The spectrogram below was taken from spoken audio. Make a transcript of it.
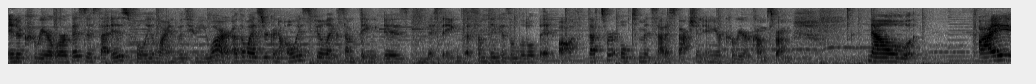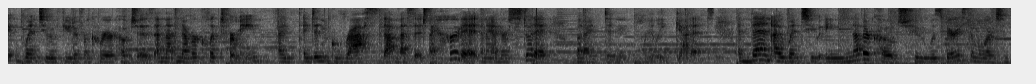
in a career or a business that is fully aligned with who you are. Otherwise, you're going to always feel like something is missing, that something is a little bit off. That's where ultimate satisfaction in your career comes from. Now, I went to a few different career coaches and that never clicked for me. I, I didn't grasp that message. I heard it and I understood it, but I didn't really get it. And then I went to another coach who was very similar to,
